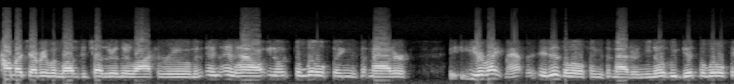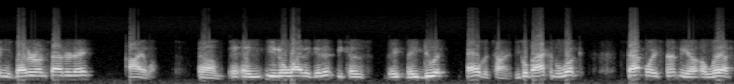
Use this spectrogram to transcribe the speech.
how much everyone loves each other in their locker room and, and, and how, you know, it's the little things that matter. You're right, Matt. It is the little things that matter. And you know who did the little things better on Saturday? Iowa. Um, and, and you know why they did it? Because they, they do it all the time. You go back and look. Statboy sent me a, a list.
